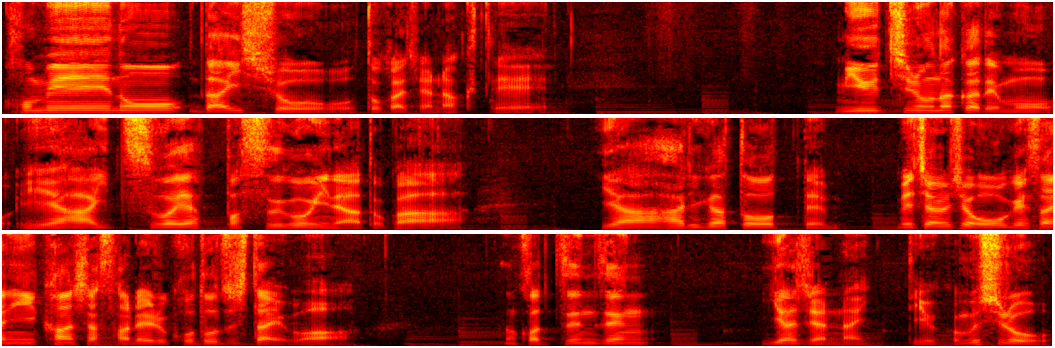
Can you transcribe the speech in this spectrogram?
褒めの大小とかじゃなくて身内の中でも「いやあいつはやっぱすごいな」とか「いやありがとう」ってめちゃめちゃ大げさに感謝されること自体はなんか全然嫌じゃないっていうかむしろ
